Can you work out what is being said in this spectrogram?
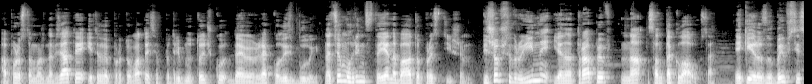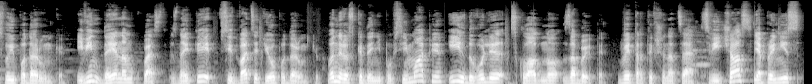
а просто можна взяти і телепортуватися в потрібну точку, де ви вже колись були. На цьому грін стає набагато простішим. Пішовши в руїни, я натрапив на Санта Клауса. Який розгубив всі свої подарунки, і він дає нам квест знайти всі 20 його подарунків. Вони розкидані по всій мапі, і їх доволі складно забити. Витративши на це свій час, я приніс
